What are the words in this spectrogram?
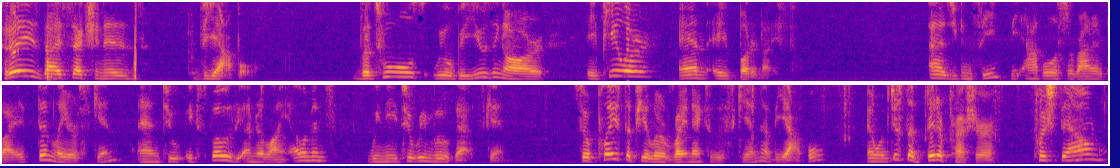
Today's dissection is the apple. The tools we will be using are a peeler and a butter knife. As you can see, the apple is surrounded by a thin layer of skin, and to expose the underlying elements, we need to remove that skin. So place the peeler right next to the skin of the apple, and with just a bit of pressure, push down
